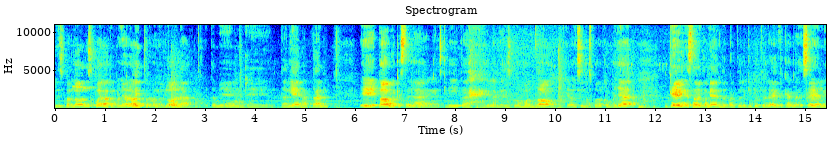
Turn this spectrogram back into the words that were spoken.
Principal, no nos pueden acompañar hoy, pero bueno, Lola, también eh, Daniela, Dani, eh, Pablo, que está allá en la esquinita, le agradezco un montón, que hoy sí nos puede acompañar. Kevin está hoy también de parte del equipo de Teorética, agradecerle.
